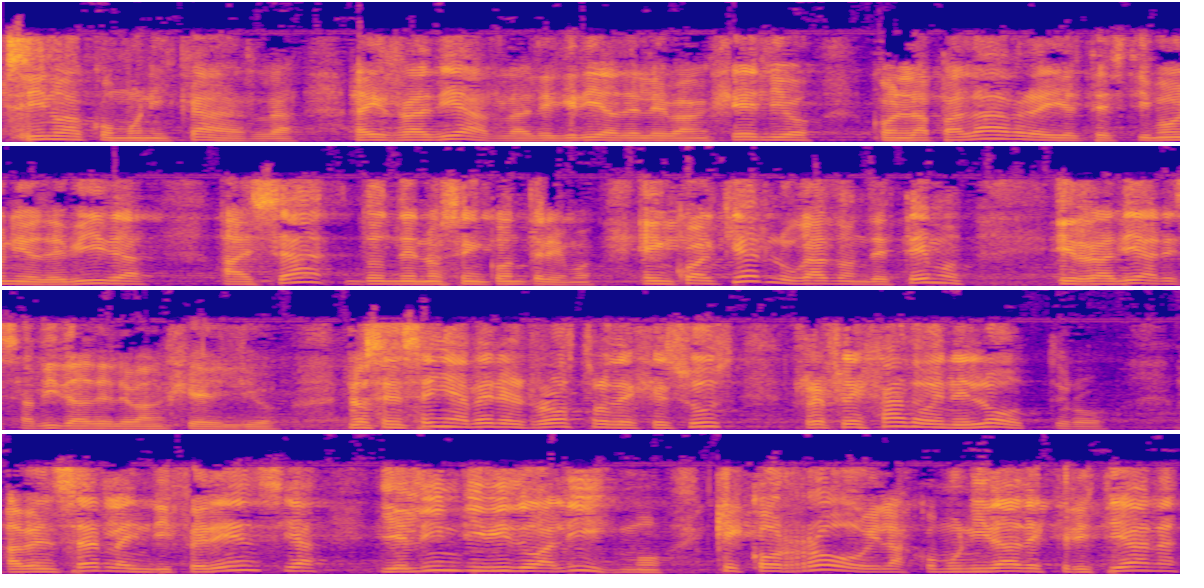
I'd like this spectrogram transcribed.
sino a comunicarla, a irradiar la alegría del Evangelio con la palabra y el testimonio de vida allá donde nos encontremos, en cualquier lugar donde estemos, irradiar esa vida del Evangelio. Nos enseña a ver el rostro de Jesús reflejado en el otro, a vencer la indiferencia y el individualismo que corroe las comunidades cristianas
